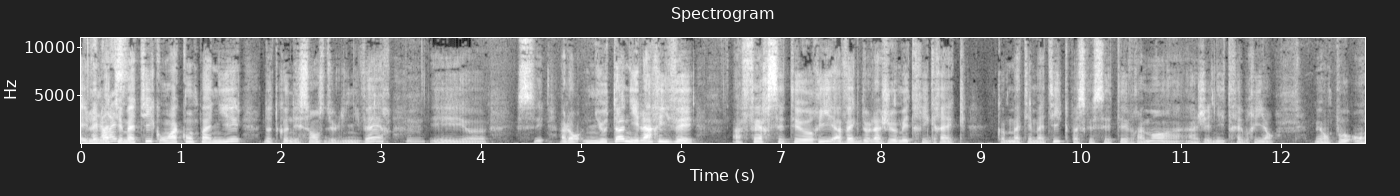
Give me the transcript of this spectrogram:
Et les Alors, mathématiques ont accompagné notre connaissance de l'univers. Mm. Et euh, c'est alors Newton, il arrivait à faire ses théories avec de la géométrie grecque comme mathématique parce que c'était vraiment un, un génie très brillant. Mais on peut, on,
